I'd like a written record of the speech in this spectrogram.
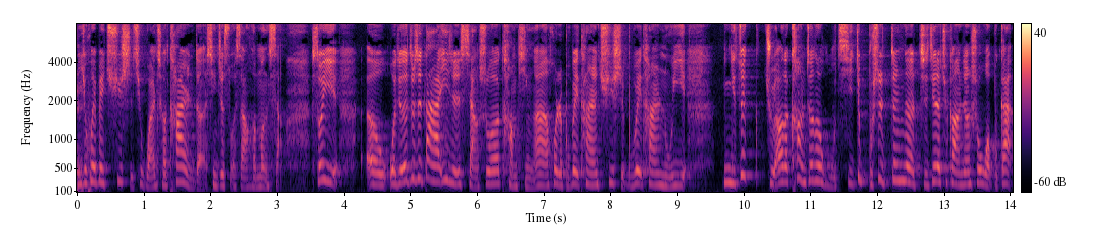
你就会被驱使去完成他人的心之所向和梦想。所以，呃，我觉得就是大家一直想说躺平啊，或者不被他人驱使，不被他人奴役。你最主要的抗争的武器，就不是真的直接的去抗争，说我不干，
